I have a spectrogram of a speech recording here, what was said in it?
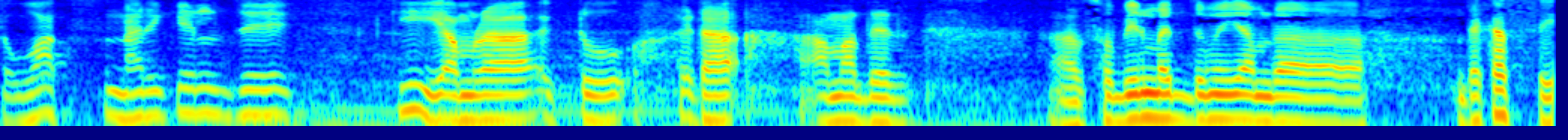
তো ওয়াক্স নারিকেল যে কি আমরা একটু, এটা আমাদের ছবির মাধ্যমেই আমরা দেখাচ্ছি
